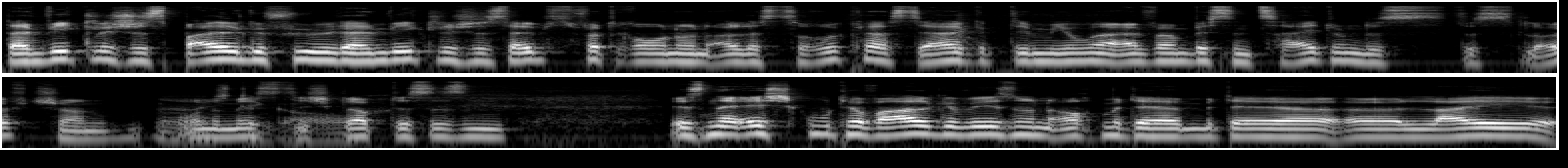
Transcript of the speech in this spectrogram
dein wirkliches Ballgefühl, dein wirkliches Selbstvertrauen und alles zurück hast, ja, gib dem Junge einfach ein bisschen Zeit und das, das läuft schon. Ja, ohne ich Mist. Ich glaube, das ist ein ist eine echt gute Wahl gewesen und auch mit der mit der äh, Leih,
